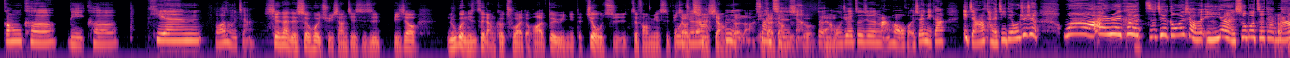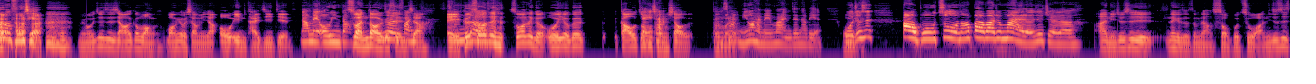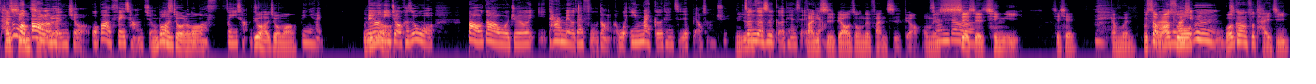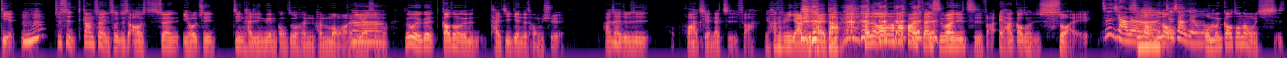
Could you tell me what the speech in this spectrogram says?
工科、理科偏，我要怎么讲？现在的社会取向其实是比较。如果你是这两科出来的话，对于你的就职这方面是比较吃香的啦，嗯、应该这样子说。对啊，嗯、我觉得这就是蛮后悔。所以你刚刚一讲到台积电，我就觉得哇，艾瑞克 直接跟我想的一样，殊不知他那么肤浅。没有，我就是想要跟网网友相比一样，all in 台积电，然后没 all in 到，赚到一个身家。哎、欸，可是说这说这个，我有个高中同校的，怎么了，你又还没卖，你在那边，我就是抱不住，然后抱一抱就卖了，就觉得。啊，你就是那个时候怎么讲，守不住啊！你就是太。可是我抱了很久，我抱了非常久。你抱很久了吗？我抱非常久，比我还久吗？比你还没有你久。可是我抱到，我觉得它没有在浮动了。我一脉，隔天直接飙上去。你真的是隔天直接。反指标中的反指标，我们谢谢轻易，谢谢。感恩不是啊，我要说，嗯，我刚刚说台积电，嗯哼，就是刚刚虽然你说就是哦，虽然以后去进台积电工作很很猛啊，很厉害什么。所以我有一个高中有个台积电的同学，他现在就是花钱在植发，嗯、因为他那边压力太大。他说：“哦，他花了三十万去植发。欸”哎，他高中很帅，哎，真的假的？是那种介绍给我。我们高中那种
